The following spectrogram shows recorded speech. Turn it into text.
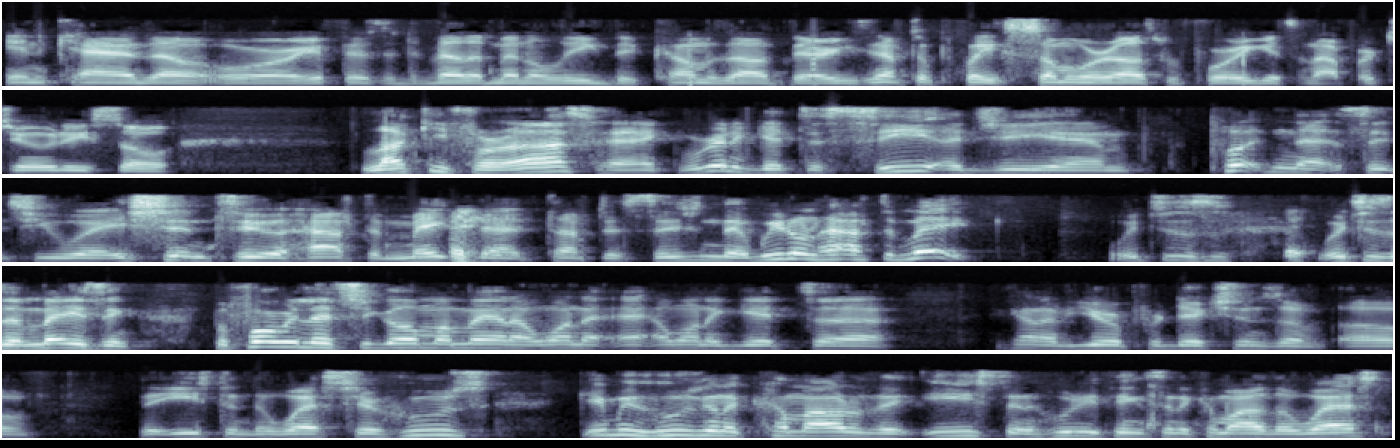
in Canada or if there's a developmental league that comes out there, he's going to have to play somewhere else before he gets an opportunity. So lucky for us, Hank, we're going to get to see a GM put in that situation to have to make that tough decision that we don't have to make, which is which is amazing. Before we let you go, my man, I want to I want to get uh, kind of your predictions of, of the East and the West here. Who's give me who's going to come out of the East and who do you think is going to come out of the West?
